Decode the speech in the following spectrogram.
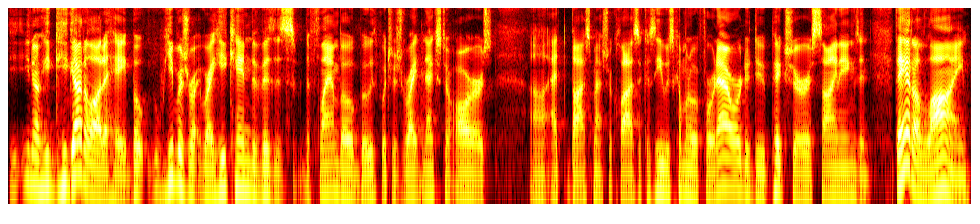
you know, he he got a lot of hate, but he was right. Right, he came to visit the Flambeau booth, which was right next to ours uh, at the Bassmaster Classic, because he was coming over for an hour to do pictures, signings, and they had a line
